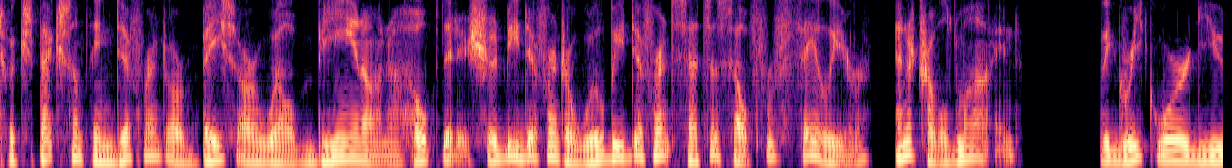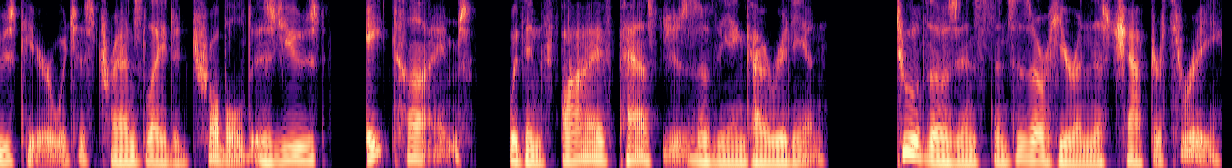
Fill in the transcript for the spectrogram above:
To expect something different or base our well being on a hope that it should be different or will be different sets us up for failure and a troubled mind. The Greek word used here, which is translated troubled, is used eight times within five passages of the Enchiridion. Two of those instances are here in this chapter 3.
